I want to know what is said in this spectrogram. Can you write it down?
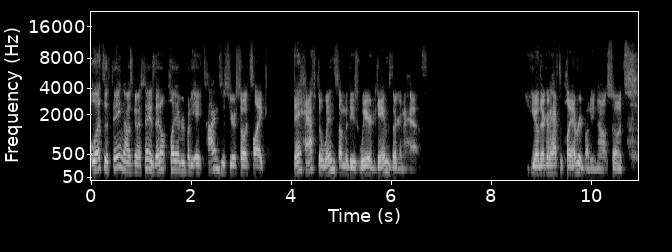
Well, that's the thing I was going to say is they don't play everybody eight times this year, so it's like they have to win some of these weird games they're going to have. You know, they're going to have to play everybody now, so it's.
